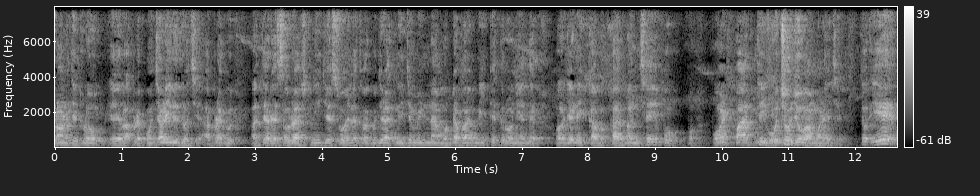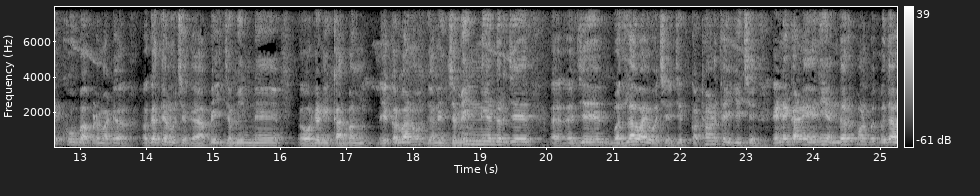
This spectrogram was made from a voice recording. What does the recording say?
ત્રણ જેટલો એ આપણે પહોંચાડી દીધો છે. આપણા અત્યારે સૌરાષ્ટ્રની જે સોઇલ અથવા ગુજરાતની જમીનના મોટાભાગની ખેતરોની અંદર ઓર્ગેનિક કાર્બન છે એ પોઈન્ટ પાંચથી ઓછો જોવા મળે છે. તો એ ખૂબ આપણે માટે અગત્યનું છે કે આપણી જમીનને ઓર્ગેનિક કાર્બન એ કરવાનો અને જમીનની અંદર જે જે બદલાવ આવ્યો છે, જે કઠણ થઈ ગઈ છે, એને કારણે એની અંદર પણ બધા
